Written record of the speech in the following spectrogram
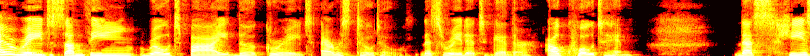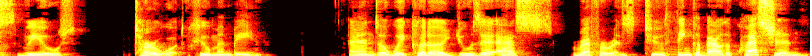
I read something wrote by the great Aristotle. Let's read it together. I'll quote him. That's his views toward human being. And we could uh, use it as reference to think about the question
